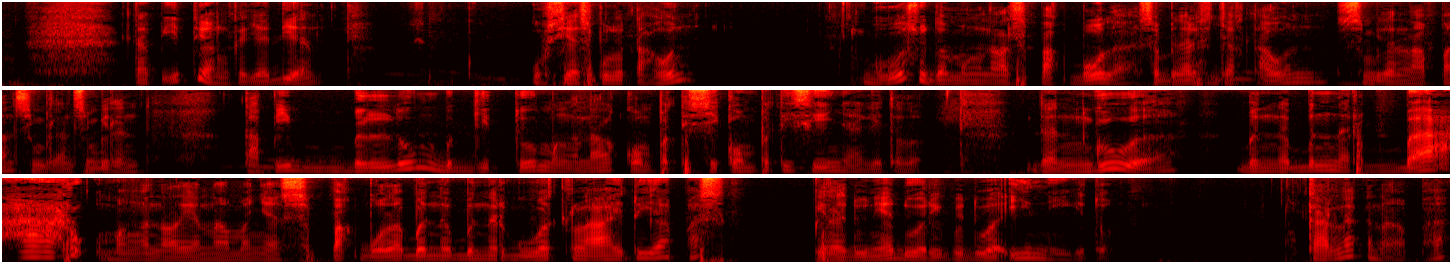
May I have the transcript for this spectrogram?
Tapi itu yang kejadian. Usia 10 tahun gue sudah mengenal sepak bola sebenarnya sejak tahun 98 99 tapi belum begitu mengenal kompetisi-kompetisinya gitu loh dan gue bener-bener baru mengenal yang namanya sepak bola bener-bener gue telah itu ya pas Piala Dunia 2002 ini gitu. Karena kenapa?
